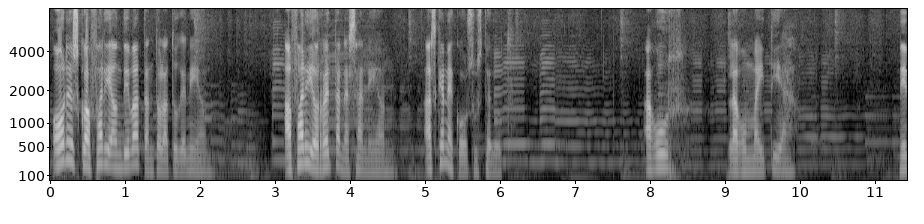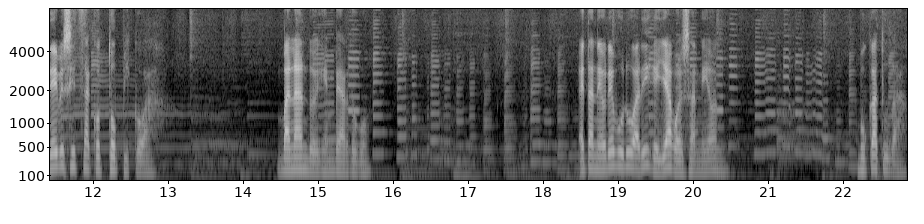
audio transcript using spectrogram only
Horrezko afari handi bat antolatu genion. Afari horretan esan nion, azkeneko uste dut. Agur, lagun maitia. Nire bizitzako topikoa. Banando egin behar dugu. Eta neure buruari gehiago esan nion. Bukatu da.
